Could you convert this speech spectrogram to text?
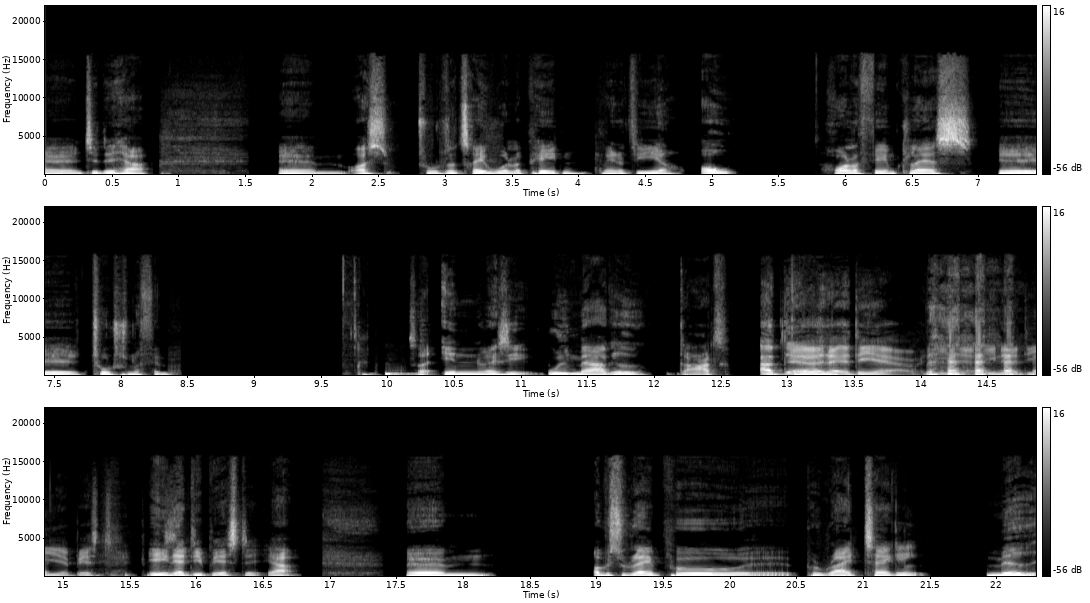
øh, til det her. Øh, også 2003 Walter Payton, Man of the Year, og Hall of Fame Class øh, 2005. Så en, hvad kan jeg sige, udmærket guard. Ah, det, er, det er- det er en af, en af de øh, bedste. En af de bedste, ja. Øhm, og hvis du er på, øh, på right tackle med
